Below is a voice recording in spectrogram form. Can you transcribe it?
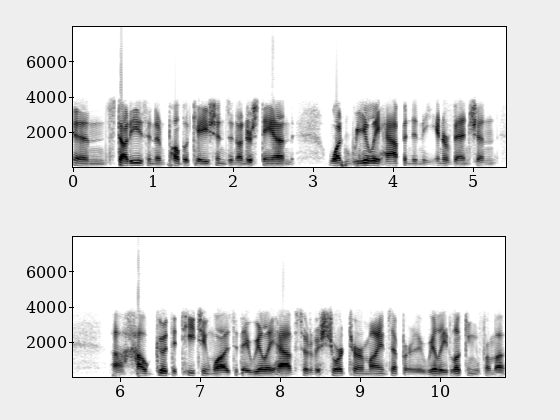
in studies and in publications and understand what really happened in the intervention. Uh, how good the teaching was. Did they really have sort of a short-term mindset, or are they really looking from a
